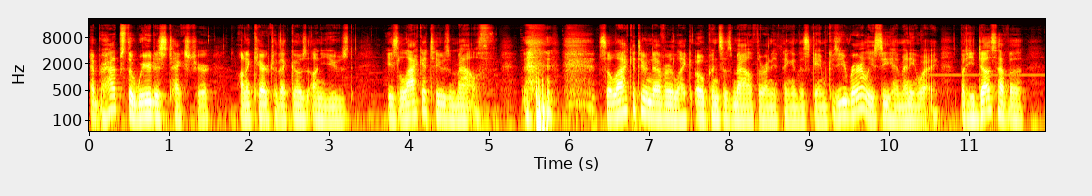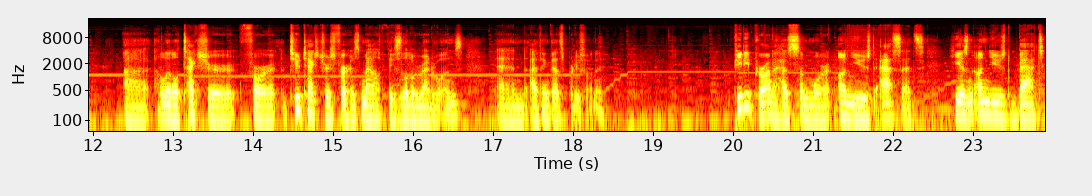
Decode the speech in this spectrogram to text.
And perhaps the weirdest texture on a character that goes unused is Lakitu's mouth. so Lakitu never like opens his mouth or anything in this game because you rarely see him anyway. But he does have a uh, a little texture for two textures for his mouth, these little red ones, and I think that's pretty funny. Petey Piranha has some more unused assets. He has an unused bat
